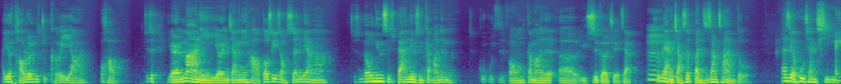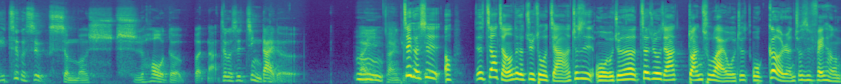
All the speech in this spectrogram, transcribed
啊有讨论就可以啊，不好就是有人骂你，有人讲你好，都是一种声量啊，就是 no news is bad news，你干嘛那么固步自封，干嘛的呃与世隔绝这样？所以我们两个角色本质上差很多。但是有互相吸引。哎、欸，这个是什么时候的本啊？这个是近代的翻译。翻译、嗯、这个是哦，这要讲到这个剧作家，就是我我觉得这剧作家端出来，我就我个人就是非常，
